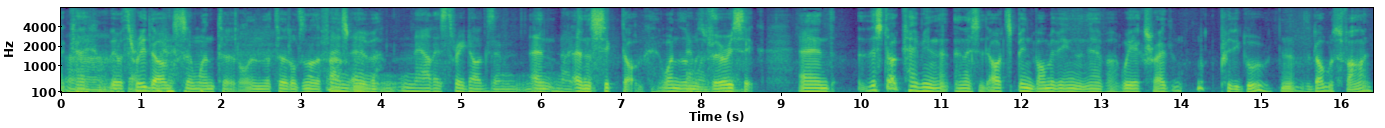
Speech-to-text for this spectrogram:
okay, ah, there were three dogs and one turtle, and the turtle's not a fast and, mover. and now there's three dogs and and no and a sick dog. One of them And was very sick, and this dog came in and they said, "Oh, it's been vomiting," and yeah, we X-rayed, it looked pretty good. You know, the dog was fine.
